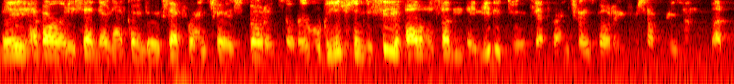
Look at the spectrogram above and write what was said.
they have already said they're not going to accept ranked choice voting. So it will be interesting to see if all of a sudden they needed to accept ranked choice voting for some reason. But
